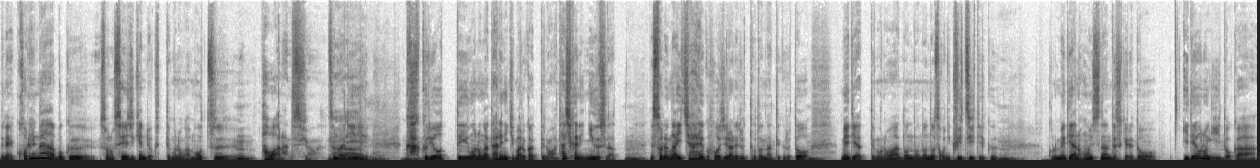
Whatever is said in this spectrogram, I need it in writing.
でね、これが僕、その政治権力ってものが持つパワーなんですよ。うん、つまり、閣僚っていうものが誰に決まるかっていうのは確かにニュースだ、うん、でそれがいち早く報じられるってことになってくると、うん、メディアってものはどんどんどんどんそこに食いついていく、このメディアの本質なんですけれど、イデオロギーとか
